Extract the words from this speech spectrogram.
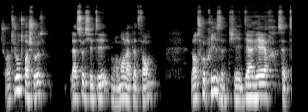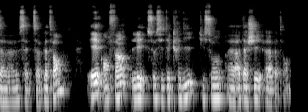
J'aurai toujours trois choses. La société, vraiment la plateforme, l'entreprise qui est derrière cette, euh, cette plateforme, et enfin les sociétés de crédit qui sont euh, attachées à la plateforme.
